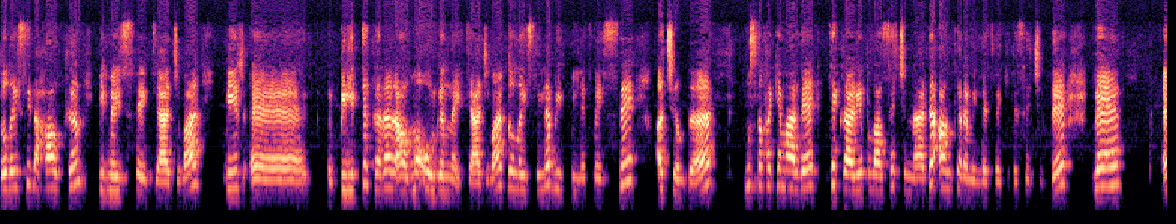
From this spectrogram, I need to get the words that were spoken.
dolayısıyla halkın bir meclise ihtiyacı var. Bir e, birlikte karar alma organına ihtiyacı var. Dolayısıyla Büyük Millet Meclisi açıldı. Mustafa Kemal de tekrar yapılan seçimlerde Ankara milletvekili seçildi ve e,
